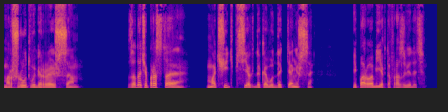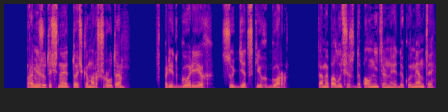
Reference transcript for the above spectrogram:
Маршрут выбираешь сам. Задача простая — мочить всех, до кого дотянешься, и пару объектов разведать. Промежуточная точка маршрута в предгорьях Судетских гор. Там и получишь дополнительные документы,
